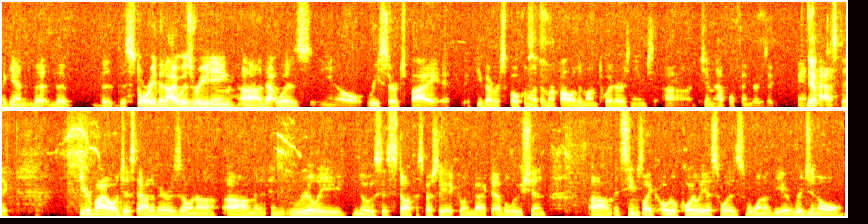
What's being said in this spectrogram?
again, the the the, the story that I was reading uh, that was you know researched by if, if, you've ever spoken with him or followed him on Twitter, his name's uh, Jim Heffelfinger. He's a fantastic yep. deer biologist out of Arizona um, and, and, really knows his stuff, especially going back to evolution. Um, it seems like Odocoileus was one of the original,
